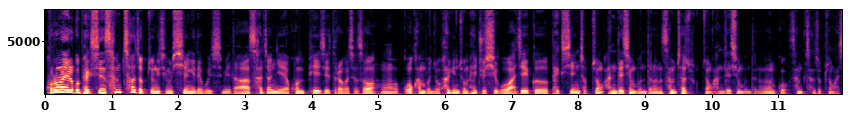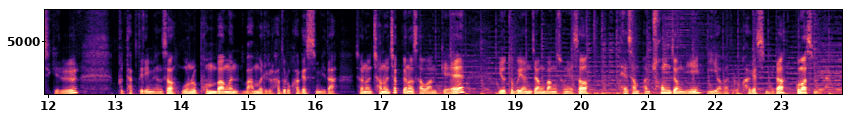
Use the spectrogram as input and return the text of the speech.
코로나19 백신 3차 접종이 지금 시행이 되고 있습니다. 사전 예약 홈페이지에 들어가셔서 어, 꼭 한번 좀 확인 좀 해주시고 아직 그 백신 접종 안 되신 분들은 3차 접종 안 되신 분들은 꼭 3차 접종하시기를 부탁드리면서 오늘 본방은 마무리를 하도록 하겠습니다. 저는 전원책 변호사와 함께 유튜브 연장 방송에서 대선판 총정리 이어가도록 하겠습니다. 고맙습니다.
